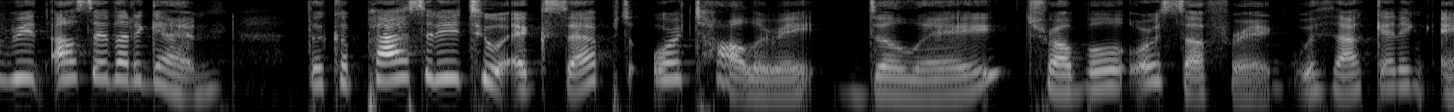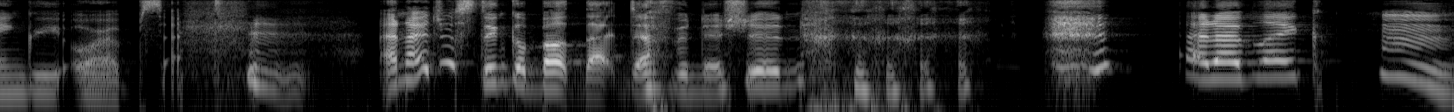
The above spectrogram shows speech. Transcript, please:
read I'll say that again. The capacity to accept or tolerate delay, trouble, or suffering without getting angry or upset. and I just think about that definition. and I'm like, hmm.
